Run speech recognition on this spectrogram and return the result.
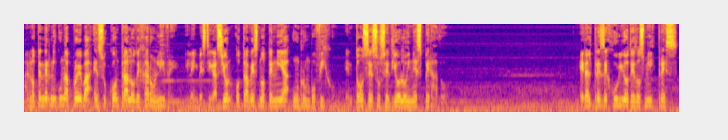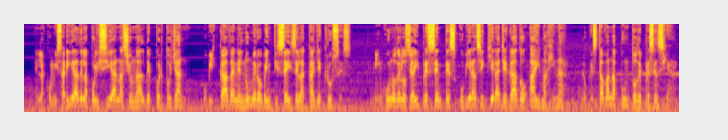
Al no tener ninguna prueba en su contra lo dejaron libre y la investigación otra vez no tenía un rumbo fijo. Entonces sucedió lo inesperado. Era el 3 de julio de 2003, en la comisaría de la Policía Nacional de Puerto Llano, ubicada en el número 26 de la calle Cruces. Ninguno de los de ahí presentes hubieran siquiera llegado a imaginar lo que estaban a punto de presenciar.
